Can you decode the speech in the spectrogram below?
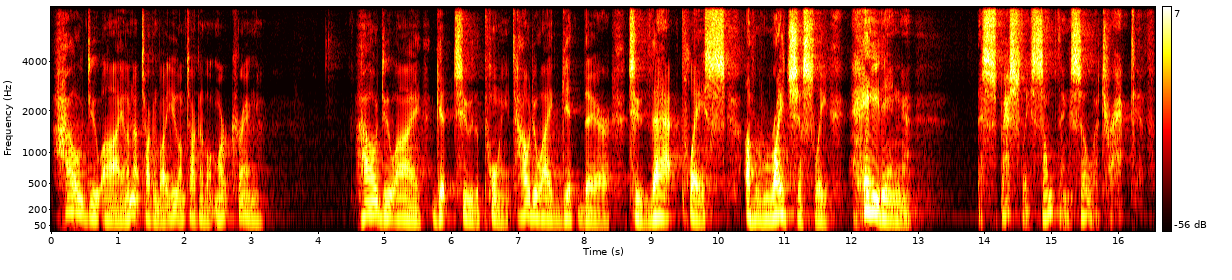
how do I, and I'm not talking about you, I'm talking about Mark Kring. How do I get to the point? How do I get there to that place of righteously hating especially something so attractive.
